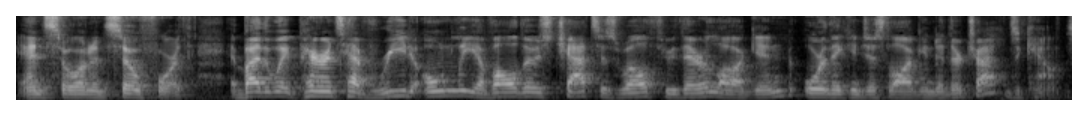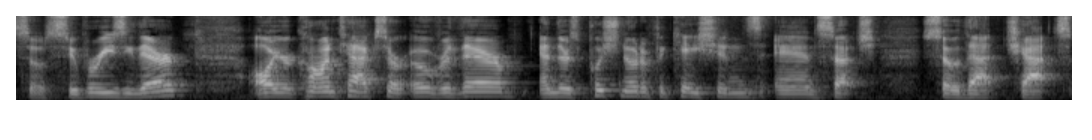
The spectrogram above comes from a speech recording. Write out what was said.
and so on and so forth. And by the way, parents have read only of all those chats as well through their login, or they can just log into their child's account. So super easy there. All your contacts are over there, and there's push notifications and such so that chats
